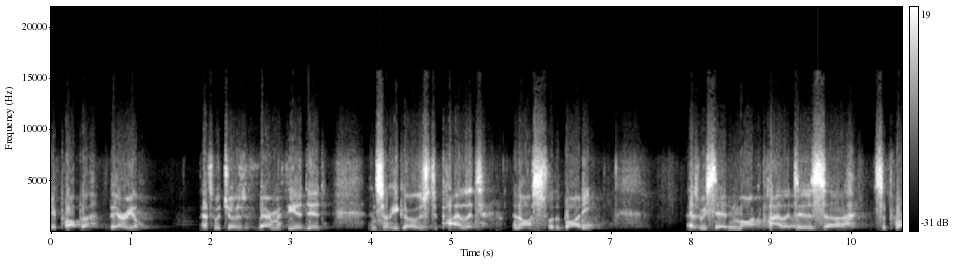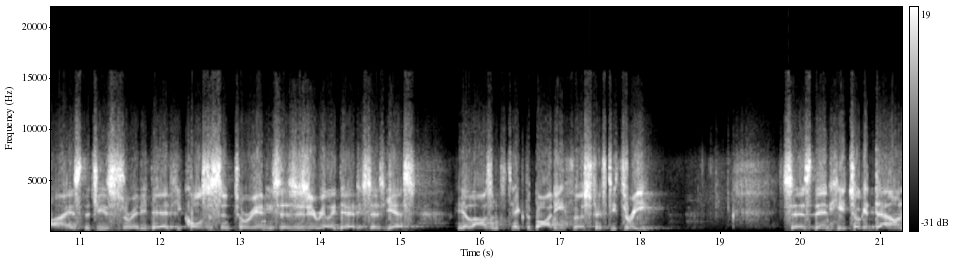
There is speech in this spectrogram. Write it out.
a proper burial. That's what Joseph of Arimathea did. And so he goes to Pilate and asks for the body. As we said in Mark, Pilate is uh, surprised that Jesus is already dead. He calls the centurion. He says, is he really dead? He says, yes. he allows him to take the body. Verse 53 says, Then he took it down,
